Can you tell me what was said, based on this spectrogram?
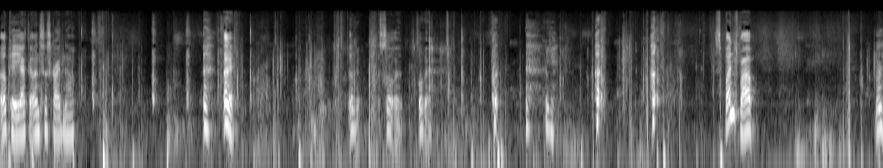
Okay, I can unsubscribe now. Uh, okay. Okay. So, uh, okay. Huh. Okay. Huh. Huh. SpongeBob. No!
